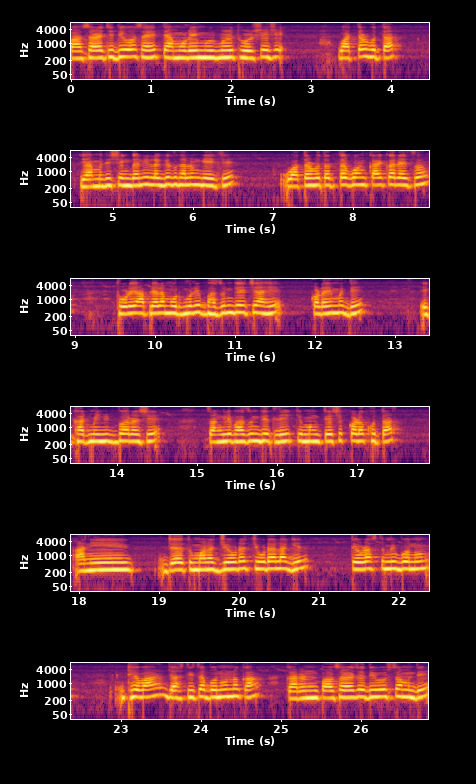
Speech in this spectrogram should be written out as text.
पावसाळ्याचे दिवस आहेत त्यामुळे मुरमुरे थोडेसे असे वातळ होतात. यामध्ये शेंगदाणे लगेच घालून घ्यायचे. वातळ होतात तर पण काय करायचं? थोडे आपल्याला मुरमुरे भाजून घ्यायचे आहे कढईमध्ये. एखाद मिनिटभर असे चांगले भाजून घेतले की मग ते असे कडक होतात. आणि जे तुम्हाला जेवढा चिवडा लागेल तेवढाच तुम्ही बनवून ठेवा. जास्तीचा बनवू नका. कारण पावसाळ्याच्या दिवसामध्ये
